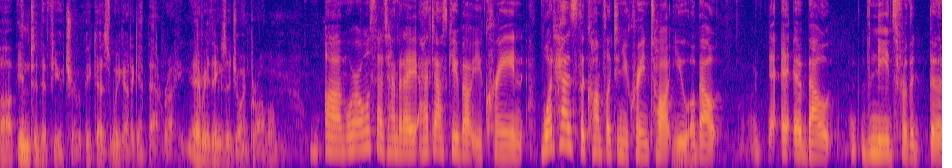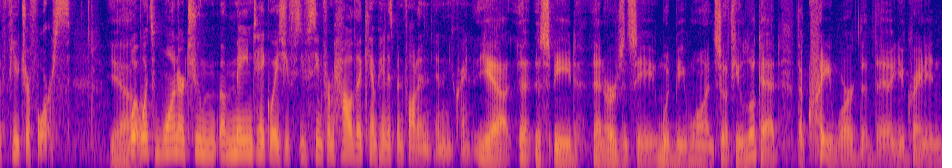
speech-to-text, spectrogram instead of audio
uh, into the future, because we got to get that right. Everything's a joint problem. Um, we're almost out of time, but I, I have to ask you about Ukraine. What has the conflict in Ukraine taught you about about the needs for the, the future force? Yeah. What, what's one or two uh, main takeaways you've, you've seen from how the campaign has been fought in, in Ukraine? Yeah, uh, speed and urgency would be one. So if you look at the great work that the Ukrainian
